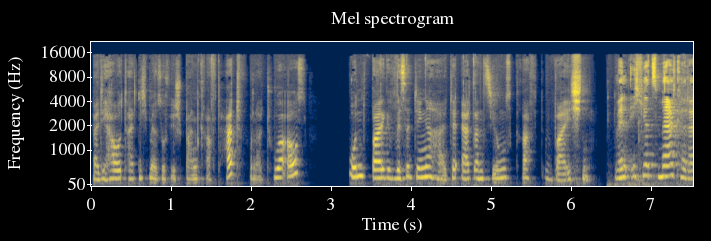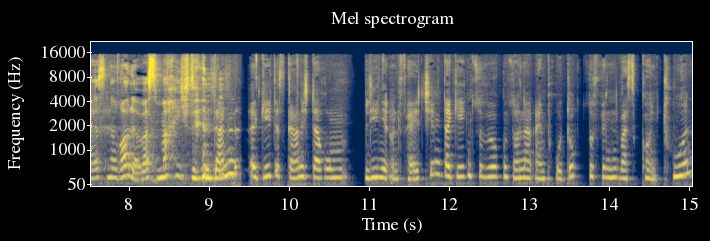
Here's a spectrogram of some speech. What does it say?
weil die Haut halt nicht mehr so viel Spannkraft hat von Natur aus und weil gewisse Dinge halt der Erdanziehungskraft weichen. Wenn ich jetzt merke, da ist eine Rolle, was mache ich denn? Dann äh, geht es gar nicht darum, Linien und Fältchen dagegen zu wirken, sondern ein Produkt zu finden, was Konturen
